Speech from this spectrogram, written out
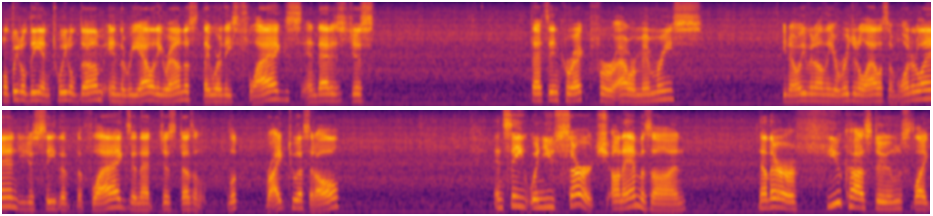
Tweedledee and Tweedledum in the reality around us. They wear these flags, and that is just that's incorrect for our memories. You know, even on the original Alice in Wonderland, you just see the, the flags, and that just doesn't look right to us at all. And see, when you search on Amazon, now there are a few costumes like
